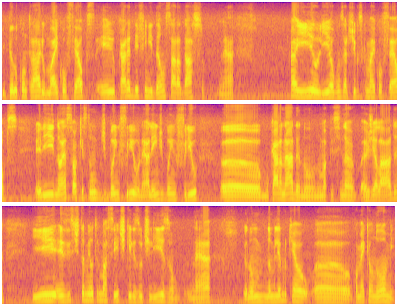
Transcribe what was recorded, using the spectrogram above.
E pelo contrário, o Michael Phelps, ele, o cara é definidão, saradaço, né? Aí eu li alguns artigos que o Michael Phelps, ele não é só questão de banho frio, né? Além de banho frio, uh, o cara nada no, numa piscina eh, gelada e existe também outro macete que eles utilizam, né? Eu não, não me lembro que é uh, como é que é o nome,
